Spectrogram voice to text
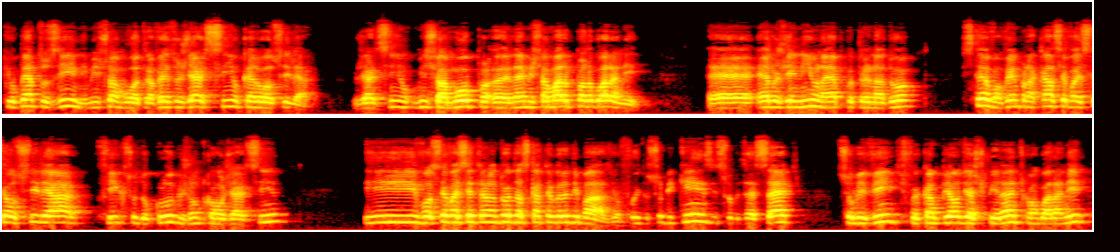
que o Beto Zini me chamou através do Gersinho, que era o auxiliar. O Gersinho me chamou, eh, né, me chamaram para o Guarani. É, era o Geninho na época o treinador. Estevão, vem para cá, você vai ser auxiliar fixo do clube junto com o Gersinho e você vai ser treinador das categorias de base. Eu fui do sub-15, sub-17, sub-20, fui campeão de aspirante com o Guarani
